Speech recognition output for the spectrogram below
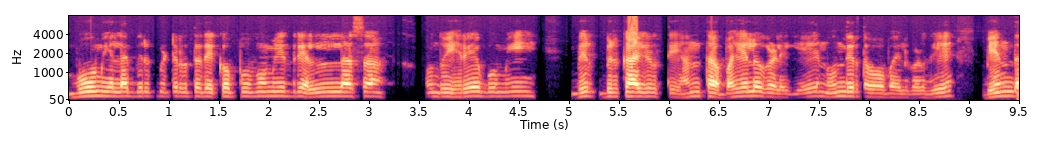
ಭೂಮಿ ಎಲ್ಲ ಬಿರುಕು ಬಿಟ್ಟಿರ್ತದೆ ಕಪ್ಪು ಭೂಮಿ ಇದ್ರೆ ಎಲ್ಲ ಸಹ ಒಂದು ಎರೆ ಭೂಮಿ ಬಿರ್ಕ್ ಬಿರ್ಕಾಗಿರುತ್ತೆ. ಅಂತ ಬಯಲುಗಳಿಗೆ, ನೊಂದಿರ್ತಾವ ಬಯಲುಗಳಿಗೆ, ಬೆಂದ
